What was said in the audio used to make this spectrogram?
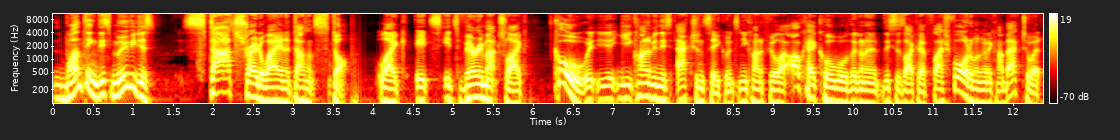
one thing, this movie just starts straight away and it doesn't stop. Like it's it's very much like cool. You're kind of in this action sequence, and you kind of feel like, okay, cool. Well, they're gonna. This is like a flash forward, and we're gonna come back to it.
